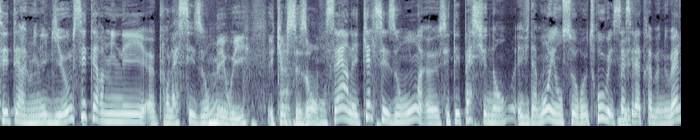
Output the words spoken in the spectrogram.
C'est terminé, Guillaume, c'est terminé euh, pour la saison. Mais oui, et quelle saison? Et quelle saison. Euh, c'était passionnant, évidemment, et on se retrouve, et ça c'est la très bonne nouvelle,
